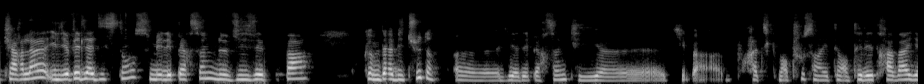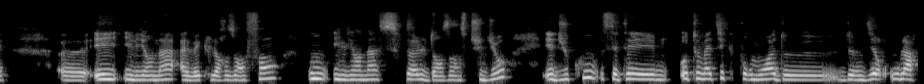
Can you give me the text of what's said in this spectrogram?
car là, il y avait de la distance, mais les personnes ne vivaient pas comme d'habitude. Euh, il y a des personnes qui, qui bah, pratiquement tous ont hein, été en télétravail, et il y en a avec leurs enfants, ou il y en a seuls dans un studio. Et du coup, c'était automatique pour moi de, de me dire, oula,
